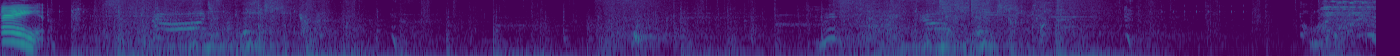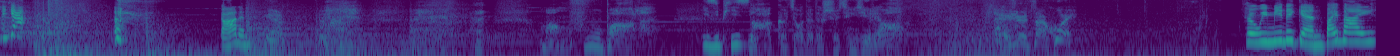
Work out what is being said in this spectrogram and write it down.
Hey! Easy peasy. Till we meet again. Bye bye.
